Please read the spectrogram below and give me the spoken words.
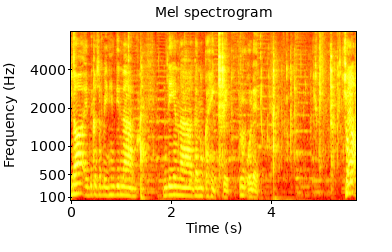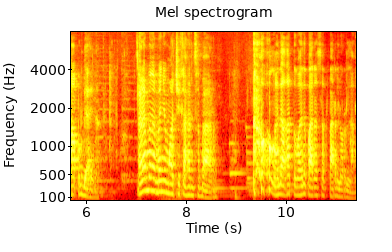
No, ibig ko sabihin, hindi na, hindi na ganun kahigpit ulit. So, Na- makakapagbiyahe na. Alam mo naman yung mga chikahan sa bar. Oo nga, nakakatuwa na parang sa parlor lang.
